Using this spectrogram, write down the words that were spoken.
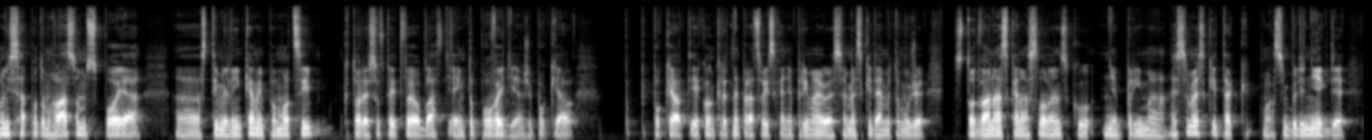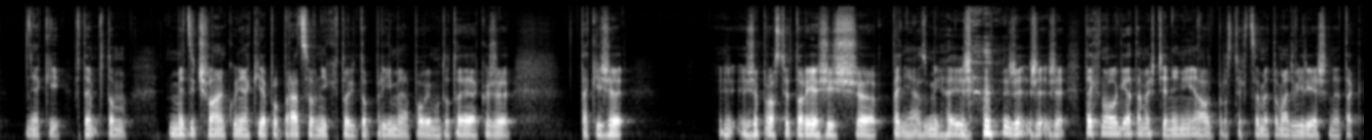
oni sa potom hlasom spoja uh, s tými linkami pomoci, ktoré sú v tej tvojej oblasti a im to povedia, že pokiaľ pokiaľ tie konkrétne pracoviska nepríjmajú SMS-ky, dajme tomu, že 112 na Slovensku nepríjma SMS-ky, tak vlastne bude niekde nejaký v, ten, v tom medzičlánku nejaký Apple pracovník, ktorý to príjme a povie mu, toto je akože taký, že že proste to riešiš e, peniazmi, hej, že, že, že technológia tam ešte není, ale proste chceme to mať vyriešené, tak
